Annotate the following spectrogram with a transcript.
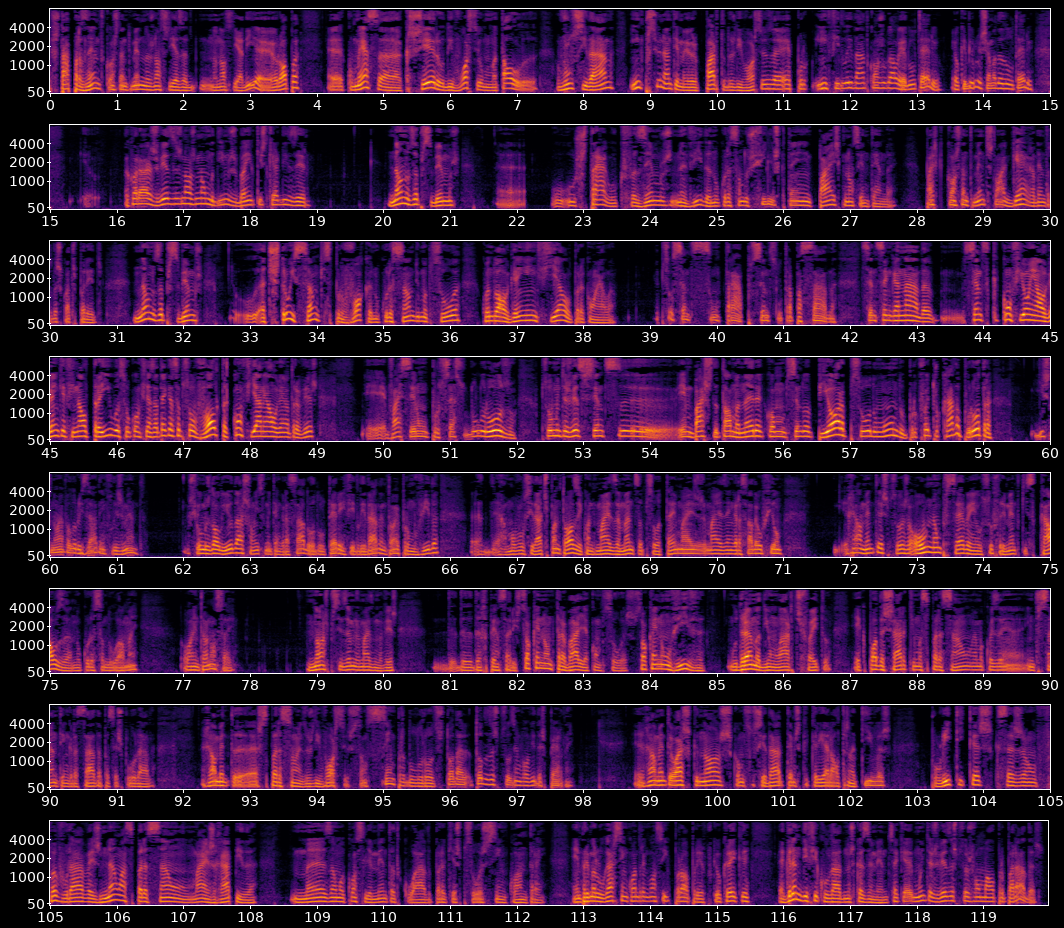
está presente constantemente nos nossos dias, no nosso dia a dia. A Europa uh, começa a crescer o divórcio a uma tal velocidade impressionante. A maior parte dos divórcios é, é por infidelidade conjugal, é adultério. É o que a Bíblia chama de adultério. Agora, às vezes nós não medimos bem o que isto quer dizer. Não nos apercebemos uh, o, o estrago que fazemos na vida, no coração dos filhos que têm pais que não se entendem pais que constantemente estão à guerra dentro das quatro paredes. Não nos apercebemos a destruição que se provoca no coração de uma pessoa quando alguém é infiel para com ela. A pessoa sente-se um trapo, sente-se ultrapassada, sente-se enganada, sente-se que confiou em alguém que afinal traiu a sua confiança. Até que essa pessoa volta a confiar em alguém outra vez, é, vai ser um processo doloroso. A pessoa muitas vezes sente-se embaixo de tal maneira como sendo a pior pessoa do mundo, porque foi trocada por outra. E isto não é valorizado, infelizmente. Os filmes de Hollywood acham isso muito engraçado, o adultério, a infidelidade, então é promovida eh, a uma velocidade espantosa e quanto mais amantes a pessoa tem, mais, mais engraçado é o filme. E realmente as pessoas ou não percebem o sofrimento que isso causa no coração do homem, ou então não sei. Nós precisamos mais uma vez de, de, de, repensar isto. Só quem não trabalha com pessoas, só quem não vive o drama de um lar desfeito é que pode achar que uma separação é uma coisa interessante e engraçada para ser explorada. Realmente as separações, os divórcios são sempre dolorosos. Toda, todas as pessoas envolvidas perdem. Eh, realmente eu acho que nós, como sociedade, temos que criar alternativas políticas que sejam favoráveis não à separação mais rápida, mas a um aconselhamento adequado para que as pessoas se encontrem. Em primeiro lugar, se encontrem consigo próprias, porque eu creio que a grande dificuldade nos casamentos é que muitas vezes as pessoas vão mal preparadas.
